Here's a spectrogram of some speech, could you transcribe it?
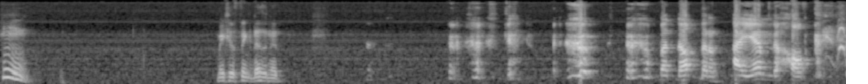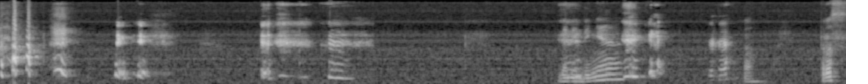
Hmm. Makes you think doesn't it? But doctor, I am the Hulk. dan intinya Oh. terus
